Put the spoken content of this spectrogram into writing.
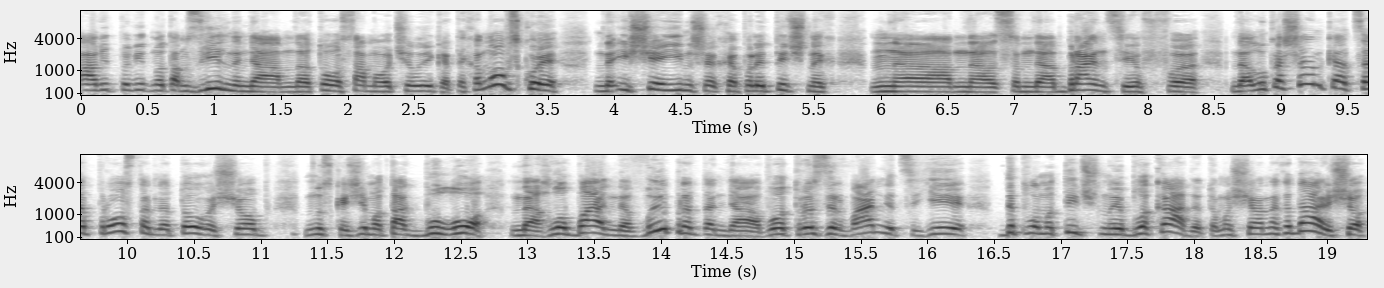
а відповідно там звільнення е, того самого чоловіка Тихановської е, і ще інших політичних е, с- м, бранців е, Лукашенка. Це просто для того, щоб ну скажімо так, було е, глобальне виправдання от розірвання цієї дипломатичної блокади. Тому що я нагадаю, що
